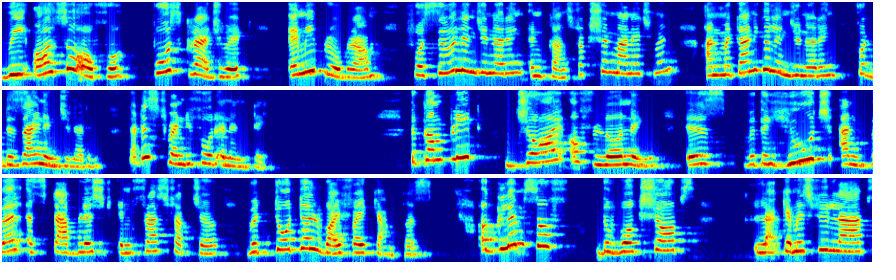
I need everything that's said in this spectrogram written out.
We also offer postgraduate ME program for civil engineering and construction management and mechanical engineering for design engineering. That is 24 in intake. The complete joy of learning is with a huge and well-established infrastructure with total Wi-Fi campus. A glimpse of the workshops, chemistry labs,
